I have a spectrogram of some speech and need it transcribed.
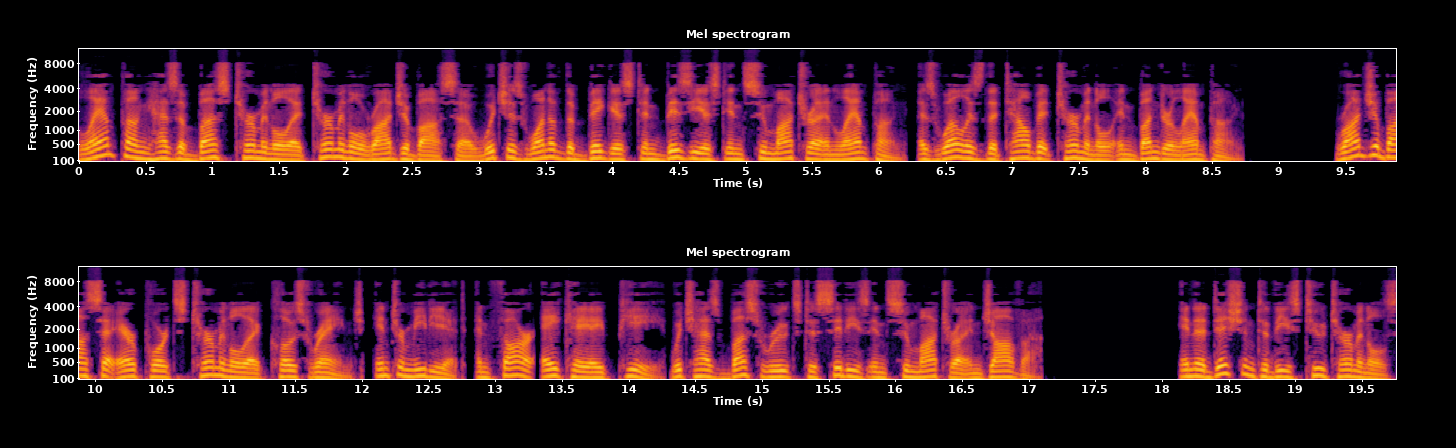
Lampung has a bus terminal at Terminal Rajabasa which is one of the biggest and busiest in Sumatra and Lampung, as well as the Talbot terminal in Bandar Lampung. Rajabasa Airport's terminal at close range, intermediate, and far aka P which has bus routes to cities in Sumatra and Java. In addition to these two terminals,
